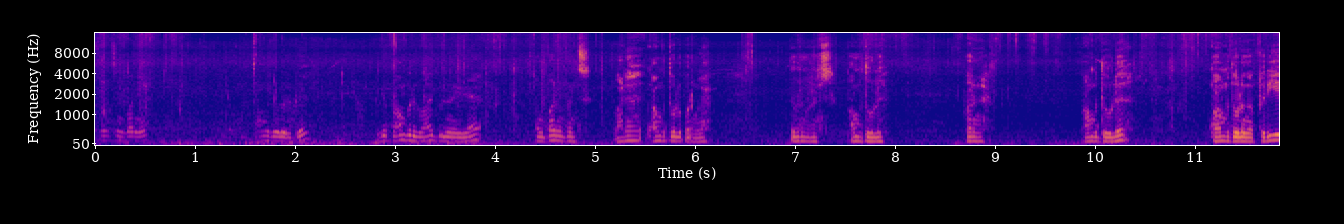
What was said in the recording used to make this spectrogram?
ஃப்ரெண்ட்ஸ் இங்கே பாருங்க. இருக்குது இப்படியே பாம்பு இருக்குது வாய்ப்பு இருக்குது அங்கே பாருங்க ஃப்ரெண்ட்ஸ் வலை பாம்பு தூள் பாருங்களேன். எப்படி ஃப்ரெண்ட்ஸ் பாம்பு தூள் பாருங்கள் பாம்பு தூள் பாம்பு தூளுங்க பெரிய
